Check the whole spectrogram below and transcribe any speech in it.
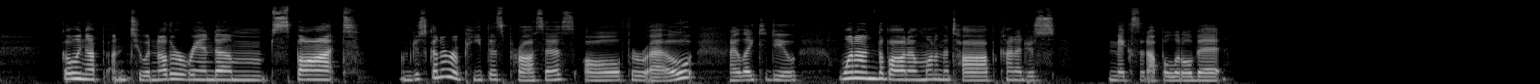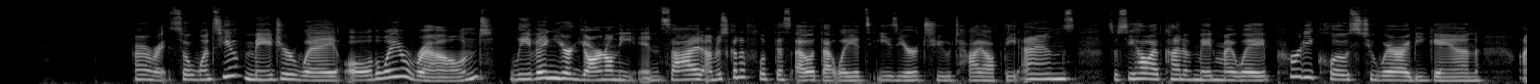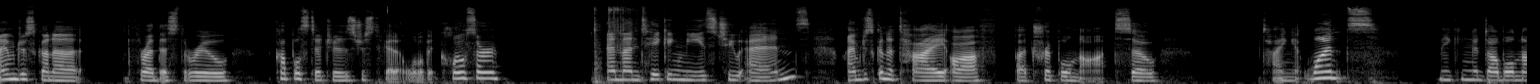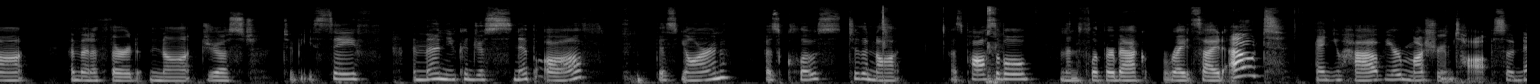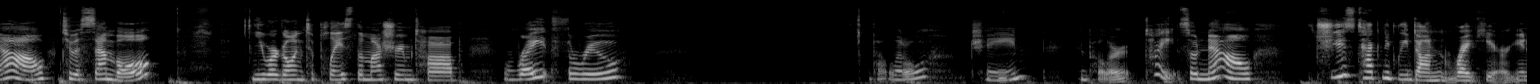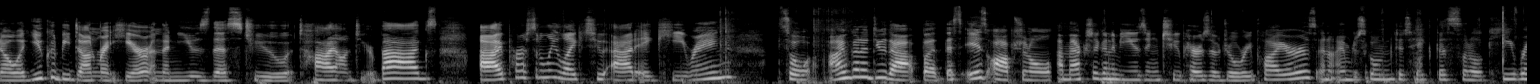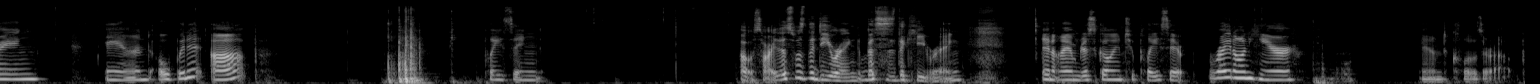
going up onto another random spot, I'm just going to repeat this process all throughout. I like to do one on the bottom, one on the top, kind of just mix it up a little bit. All right, so once you've made your way all the way around, leaving your yarn on the inside, I'm just gonna flip this out. That way it's easier to tie off the ends. So see how I've kind of made my way pretty close to where I began. I'm just gonna thread this through couple stitches just to get it a little bit closer. And then taking these two ends, I'm just gonna tie off a triple knot. So tying it once, making a double knot, and then a third knot just to be safe. And then you can just snip off this yarn as close to the knot as possible and then flip her back right side out and you have your mushroom top. So now to assemble, you are going to place the mushroom top right through that little chain and pull her tight. So now she's technically done right here. You know, like you could be done right here and then use this to tie onto your bags. I personally like to add a key ring. So I'm going to do that, but this is optional. I'm actually going to be using two pairs of jewelry pliers and I'm just going to take this little key ring and open it up, placing, oh, sorry, this was the D-ring. This is the key ring. And I'm just going to place it right on here and close her up.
